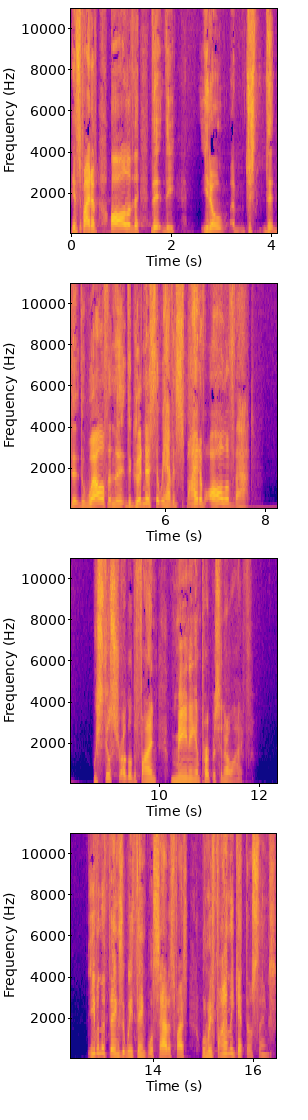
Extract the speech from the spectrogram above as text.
in spite of all of the, the, the you know, just the, the, the wealth and the, the goodness that we have, in spite of all of that, we still struggle to find meaning and purpose in our life. Even the things that we think will satisfy us, when we finally get those things,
